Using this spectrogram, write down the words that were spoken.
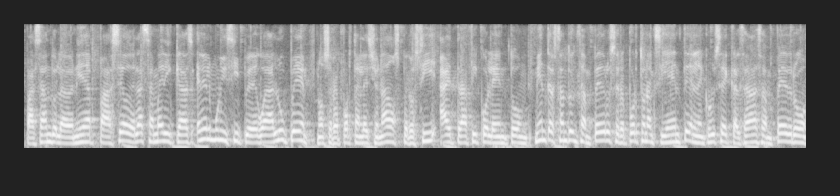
pasando la Avenida Paseo de las Américas en el municipio de Guadalupe. No se reportan lesionados, pero sí hay tráfico lento. Mientras tanto, en San Pedro se reporta un accidente en el cruce de Calzada San Pedro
